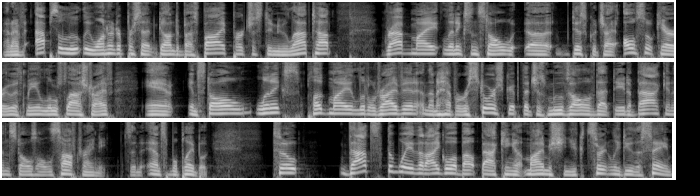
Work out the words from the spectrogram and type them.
And I've absolutely 100% gone to Best Buy, purchased a new laptop, grab my Linux install uh, disk, which I also carry with me, a little flash drive, and install Linux, plug my little drive in, and then I have a restore script that just moves all of that data back and installs all the software I need. It's an Ansible playbook. So that's the way that I go about backing up my machine. You could certainly do the same.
